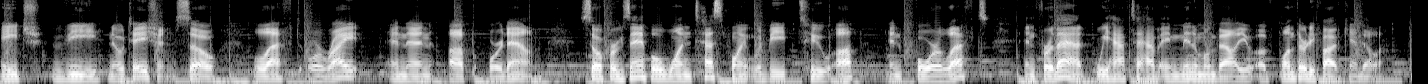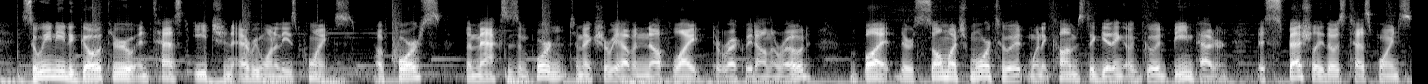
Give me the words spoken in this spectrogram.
HV notation. So left or right, and then up or down. So for example, one test point would be two up and four left. And for that, we have to have a minimum value of 135 candela. So we need to go through and test each and every one of these points. Of course, the max is important to make sure we have enough light directly down the road, but there's so much more to it when it comes to getting a good beam pattern, especially those test points.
